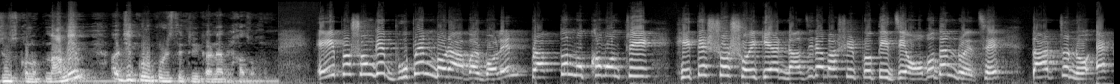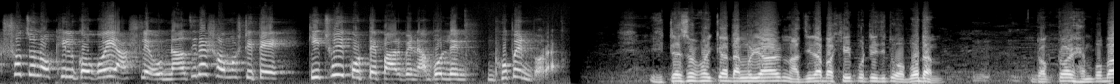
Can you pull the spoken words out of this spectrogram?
যুঁজখনত নামিম আৰু যিকোনো পৰিস্থিতিৰ কাৰণে আমি সাজু হ'ম। এই প্রসঙ্গে ভূপেন বরা আবার বলেন, প্রাক্তন মুখ্যমন্ত্রী হিতেশ্বর শইকিয়ার নাজিরাবাসীর প্রতি যে অবদান রয়েছে, তার জন্য একশো জন অখিল গগৈ আসলেও নাজিরা সমষ্টিতে কিছুই করতে পারবে না বললেন ভূপেন বরা। হিতেশ্বৰ শইকীয়া ডাঙৰীয়াৰ নাজিৰাবাসীৰ প্ৰতি যিটো অৱদান, ডক্টৰ হেমপ্ৰভা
